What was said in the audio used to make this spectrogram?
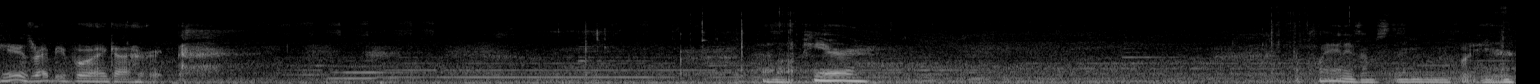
Here's right before I got hurt. I'm up here. The plan is I'm steady with my foot here.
